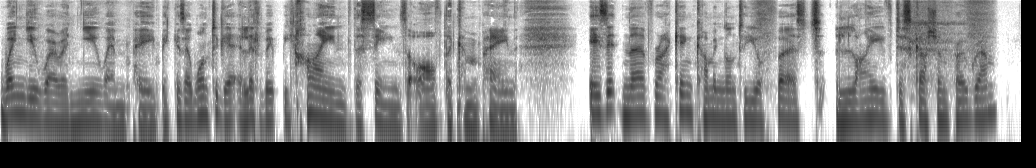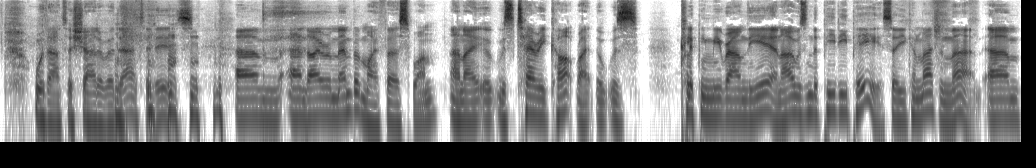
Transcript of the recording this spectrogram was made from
when you were a new MP, because I want to get a little bit behind the scenes of the campaign. Is it nerve wracking coming onto your first live discussion program? Without a shadow of a doubt, it is. um, and I remember my first one, and I, it was Terry Cartwright that was clipping me round the ear, and I was in the PDP, so you can imagine that. Um,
